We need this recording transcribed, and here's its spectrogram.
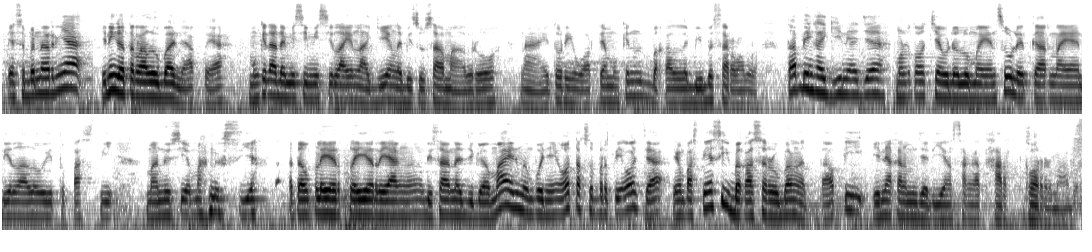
Ya sebenarnya ini nggak terlalu banyak ya. Mungkin ada misi-misi lain lagi yang lebih susah mah bro. Nah itu rewardnya mungkin bakal lebih besar mah bro. Tapi yang kayak gini aja menurut Oce udah lumayan sulit karena yang dilalui itu pasti manusia-manusia atau player-player yang di sana juga main mempunyai otak seperti Ocha. Yang pastinya sih bakal seru banget. Tapi ini akan menjadi yang sangat hardcore mah bro.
